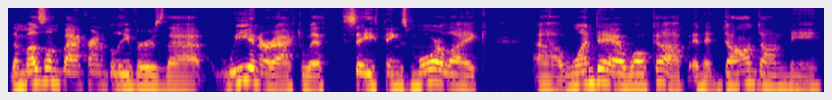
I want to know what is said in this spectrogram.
The Muslim background believers that we interact with say things more like, uh, one day I woke up and it dawned on me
